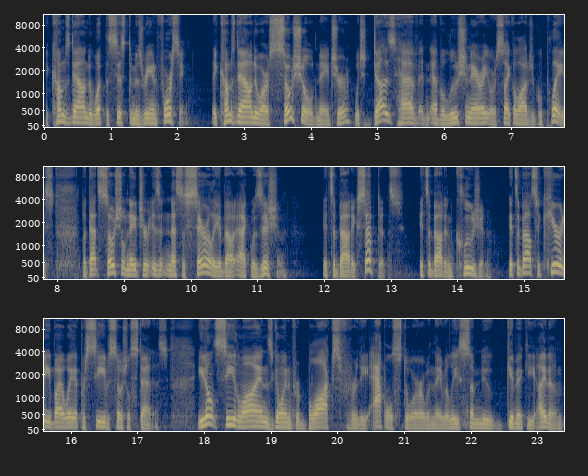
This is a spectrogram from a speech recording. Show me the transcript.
it comes down to what the system is reinforcing. It comes down to our social nature, which does have an evolutionary or psychological place, but that social nature isn't necessarily about acquisition. It's about acceptance, it's about inclusion. It's about security by way of perceived social status. You don't see lines going for blocks for the Apple Store when they release some new gimmicky item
